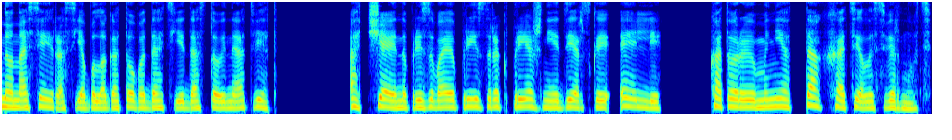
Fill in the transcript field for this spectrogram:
Но на сей раз я была готова дать ей достойный ответ, отчаянно призывая призрак прежней дерзкой Элли, которую мне так хотелось вернуть.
